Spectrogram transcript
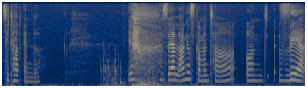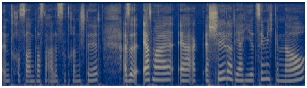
Zitat Ende. Ja, sehr langes Kommentar und sehr interessant, was da alles so drin steht. Also erstmal, er, er schildert ja hier ziemlich genau,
